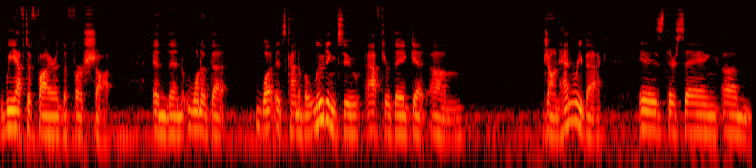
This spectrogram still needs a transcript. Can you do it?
we have to fire the first shot, and then one of that, what it's kind of alluding to after they get. Um, John Henry back is they're saying um,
